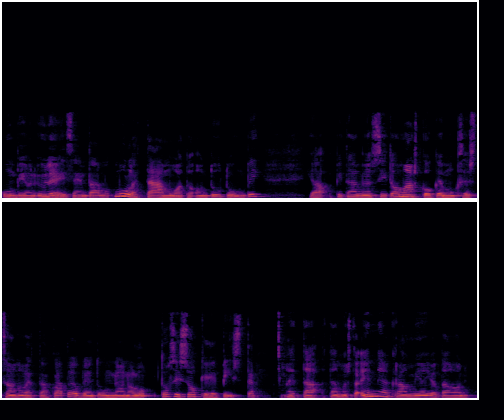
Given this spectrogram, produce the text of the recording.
kumpi on yleisempää, mutta mulle tämä muoto on tutumpi. Ja pitää myös siitä omasta kokemuksesta sanoa, että kateuden tunne on ollut tosi sokea piste että tämmöistä enneagrammia, jota on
